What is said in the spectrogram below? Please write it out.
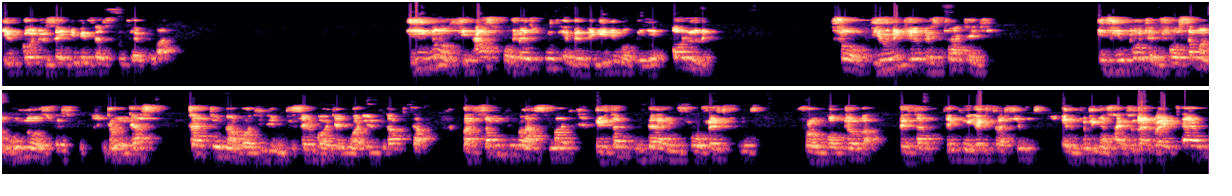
if God will say, Give me first fruit every month. He knows. He asks for first fruits in the beginning of the year only. So you need to have a strategy. It's important for someone who knows fruits. Don't just start talking about it in December or January. That stuff. But some people are smart. They start preparing for first fruits from October. They start taking extra shifts and putting aside so that by the time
